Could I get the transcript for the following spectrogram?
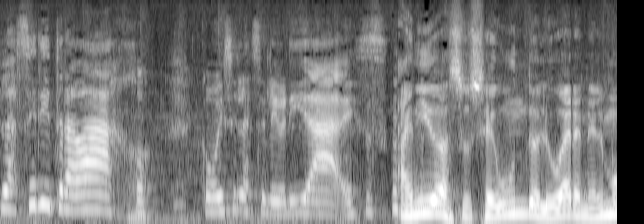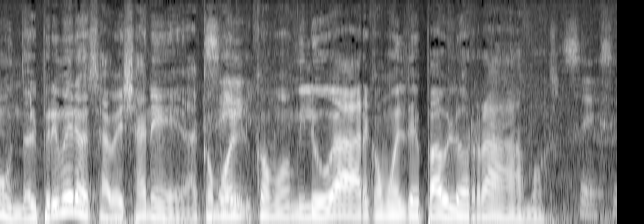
Placer y trabajo, como dicen las celebridades. Han ido a su segundo lugar en el mundo. El primero es Avellaneda, como, Sí. el, como mi lugar, como el de Pablo Ramos. Sí, sí.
